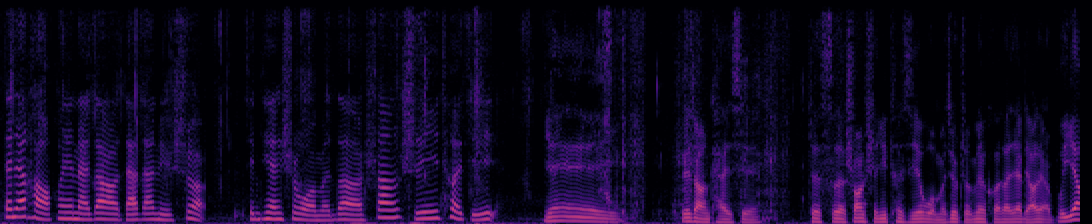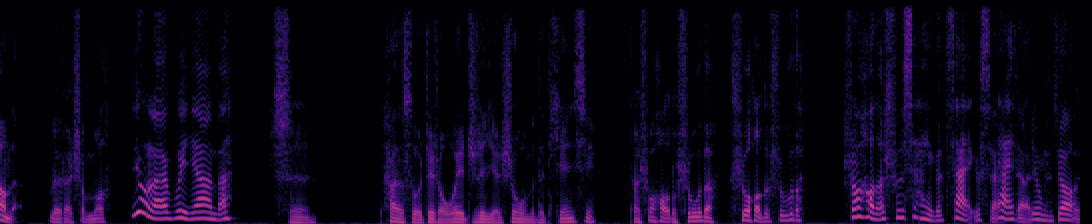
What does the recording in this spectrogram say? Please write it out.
大家好，欢迎来到达达旅社。今天是我们的双十一特辑，耶，非常开心。这次双十一特辑，我们就准备和大家聊点不一样的。聊点什么？又来不一样的。是，探索这种未知也是我们的天性。咱说好的输的，说好的输的，说好的输，下一个，下一个，下一次我们就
